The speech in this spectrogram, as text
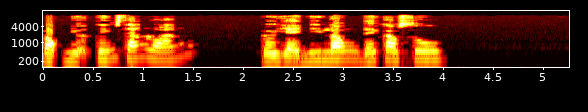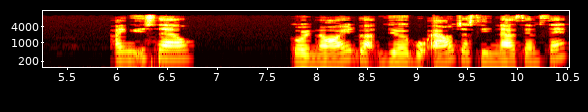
bọc nhựa tím sáng loáng, đôi giày ni lông đế cao su. Anh nghĩ sao? Tôi nói đoạn dơ bộ áo cho Sina xem xét.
